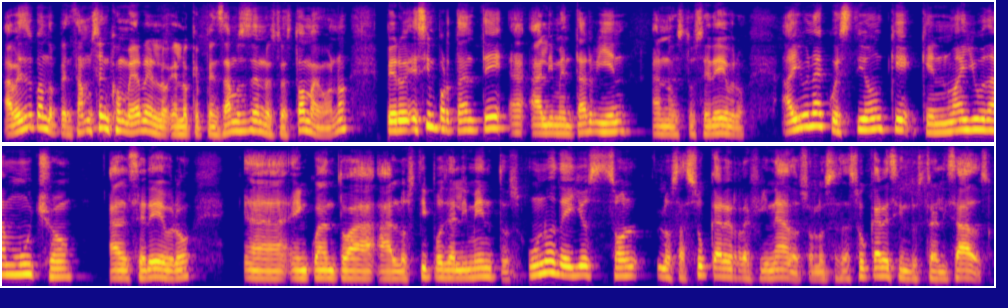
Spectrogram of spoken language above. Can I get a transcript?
A veces cuando pensamos en comer, en lo, en lo que pensamos es en nuestro estómago, ¿no? Pero es importante alimentar bien a nuestro cerebro. Hay una cuestión que, que no ayuda mucho al cerebro Ah, en cuanto a, los tipos de alimentos. Uno de ellos son los azúcares refinados o los azúcares industrializados.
